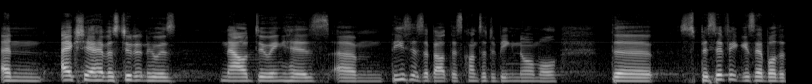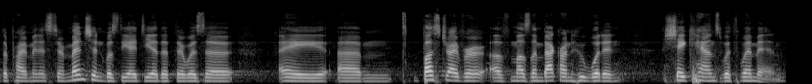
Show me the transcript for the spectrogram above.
And actually, I have a student who is now doing his um, thesis about this concept of being normal. The specific example that the prime minister mentioned was the idea that there was a a um, bus driver of Muslim background who wouldn't shake hands with women.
